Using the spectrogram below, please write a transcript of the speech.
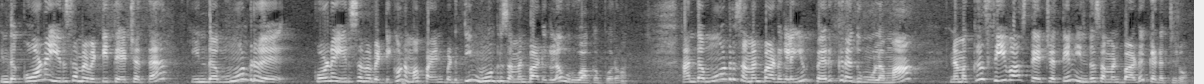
இந்த கோண இருசம வெட்டி தேற்றத்தை இந்த மூன்று கோண இருசம வெட்டிக்கும் நம்ம பயன்படுத்தி மூன்று சமன்பாடுகளை உருவாக்க போகிறோம் அந்த மூன்று சமன்பாடுகளையும் பெருக்கிறது மூலமாக நமக்கு சீவாஸ் தேற்றத்தின் இந்த சமன்பாடு கிடைச்சிரும்.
